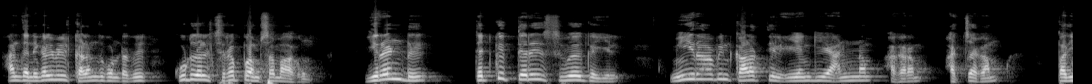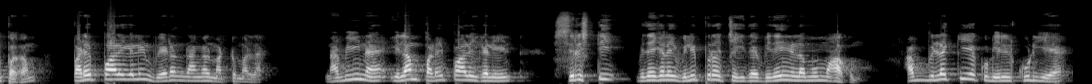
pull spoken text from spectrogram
அந்த நிகழ்வில் கலந்து கொண்டது கூடுதல் சிறப்பு அம்சமாகும். இரண்டு தெற்கு தெரு சிவகையில் மீராவின் காலத்தில் இயங்கிய அன்னம் அகரம் அச்சகம் பதிப்பகம் படைப்பாளிகளின் வேடந்தாங்கள் மட்டுமல்ல. நவீன இளம் படைப்பாளிகளின் சிருஷ்டி விதைகளை விழிப்புறச் செய்த விதை நிலமும் ஆகும். அவ்விலக்கிய குடியில் கூடிய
